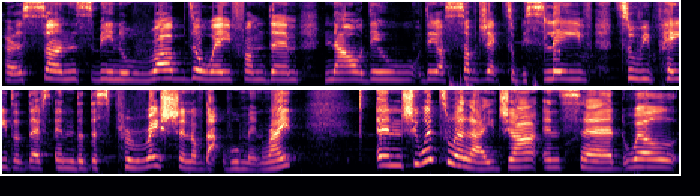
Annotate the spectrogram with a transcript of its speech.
her sons being robbed away from them. Now they, they are subject to be slave to repay the debts and the desperation of that woman, right? And she went to Elijah and said, Well,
